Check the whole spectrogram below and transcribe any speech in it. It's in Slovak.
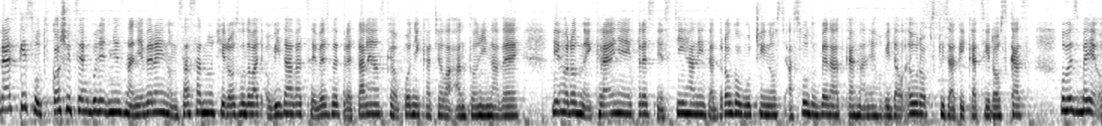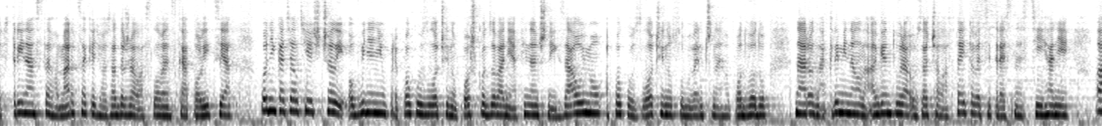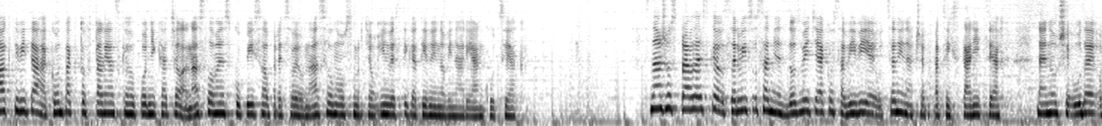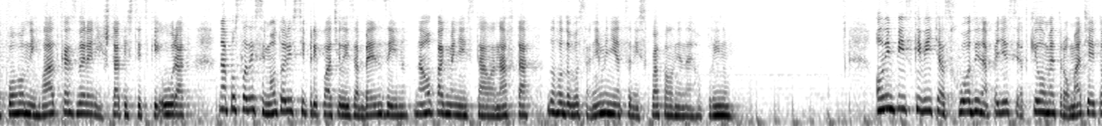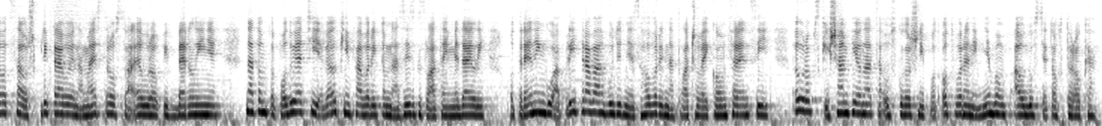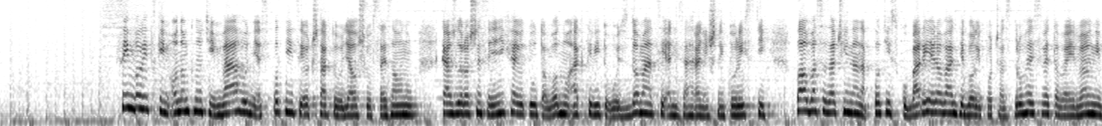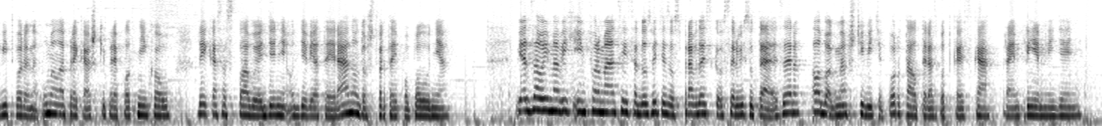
Krajský súd v Košiciach bude dnes na neverejnom zasadnutí rozhodovať o vydávacej väzbe pre talianského podnikateľa Antonína V. V jeho rodnej krajine je trestne stíhaný za drogovú činnosť a súd v Benátkach na neho vydal európsky zatýkací rozkaz. Vo väzbe je od 13. marca, keď ho zadržala slovenská polícia. Podnikateľ tiež čelí obvineniu pre pokus zločinu poškodzovania finančných záujmov a pokus zločinu subvenčného podvodu. Národná kriminálna agentúra už začala v tejto veci trestné stíhanie. O aktivitách a kontaktoch talianského podnikateľa na Slovensku písal pred svojou násilnou smrťou investigatívny novinár Jan Kuciak. Z nášho spravodajského servisu sa dnes dozviete, ako sa vyvíjajú ceny na čerpacích staniciach. Najnovšie údaje o pohonných látkach zverejní štatistický úrad. Naposledy si motoristi priplatili za benzín, naopak menej stála nafta, dlhodobo sa nemenia ceny skvapalneného plynu. Olympijský víťaz chôdzy na 50 km Matej Todt sa už pripravuje na majstrovstva Európy v Berlíne. Na tomto podujatí je veľkým favoritom na zisk zlatej medaily. O tréningu a prípravách bude dnes hovoriť na tlačovej konferencii. Európsky šampionát sa uskutoční pod otvoreným nebom v auguste tohto roka. Symbolickým odomknutím váhu dnes spltníci odštartujú ďalšiu sezónu. Každoročne si nenechajú túto vodnú aktivitu ujsť domáci ani zahraniční turisti. Plavba sa začína na potisku Bariérova, kde boli počas druhej svetovej vojny vytvorené umelé prekážky pre plotníkov. Rieka sa splavuje denne od 9. ráno do 4. popoludnia. Viac zaujímavých informácií sa dozviete zo spravodajského servisu TASR alebo ak navštívite portál teraz.sk. Prajem príjemný deň.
